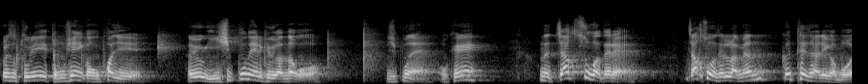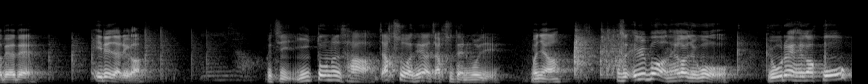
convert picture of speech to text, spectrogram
그래서 둘이 동시에니까 곱하지. 여기 20분의 이렇게 들어간다고. 20분의. 오케이? 근데 짝수가 되래. 짝수가 되려면 끝에 자리가 뭐가 돼야 돼? 1의 자리가. 2, 4. 그치? 2 또는 4. 짝수가 돼야 짝수 되는 거지. 뭐냐? 그래서 1번 해가지고 요래 해갖고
